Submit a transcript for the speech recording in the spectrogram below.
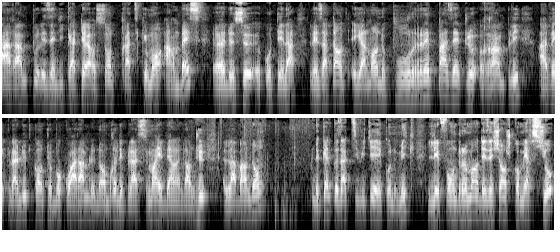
Haram. Tous les indicateurs sont pratiquement en baisse euh, de ce côté-là. Les attentes également ne pourraient pas être remplies avec la lutte contre Boko Haram, le nombre de déplacements et bien entendu l'abandon de quelques activités économiques, l'effondrement des échanges commerciaux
